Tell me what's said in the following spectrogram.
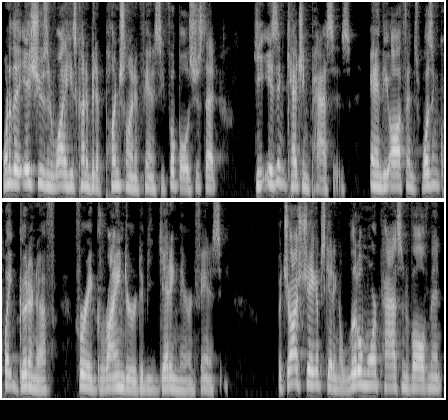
one of the issues and why he's kind of been a punchline in fantasy football is just that he isn't catching passes and the offense wasn't quite good enough for a grinder to be getting there in fantasy. But Josh Jacobs getting a little more pass involvement,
